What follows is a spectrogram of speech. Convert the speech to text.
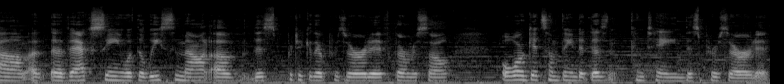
um, a, a, vaccine with the least amount of this particular preservative, thimerosal, or get something that doesn't contain this preservative.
